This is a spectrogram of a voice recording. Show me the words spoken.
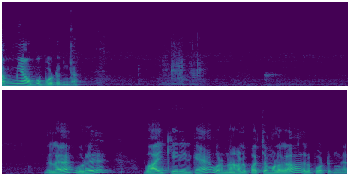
கம்மியாக உப்பு போட்டுக்குங்க. இதில் ஒரு வாய் கீறி இருக்கேன் ஒரு நாலு பச்சை மிளகா அதில் போட்டுக்கங்க.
